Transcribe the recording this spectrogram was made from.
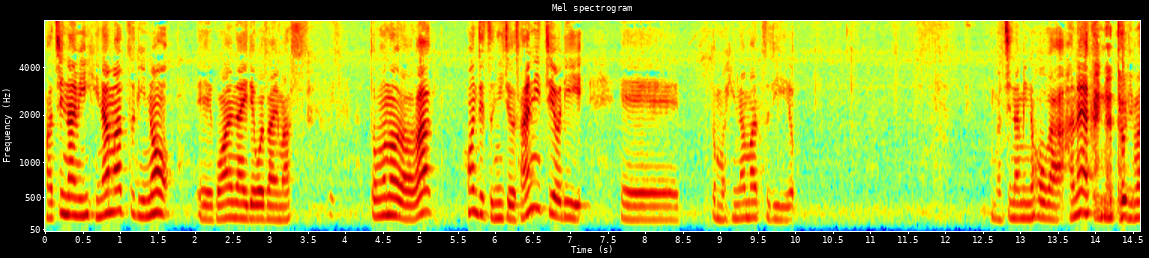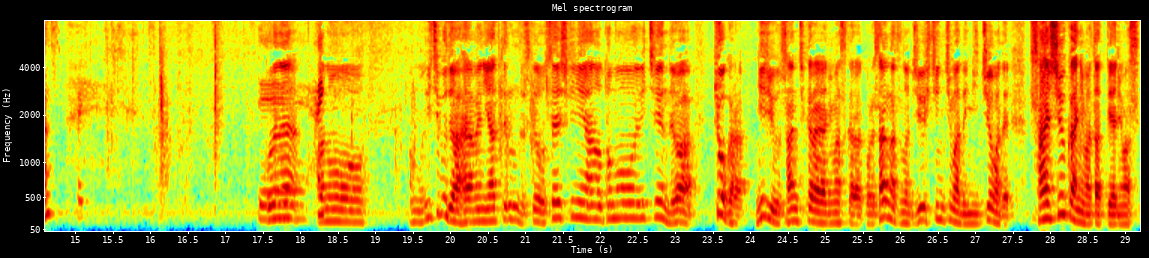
町並みひな祭りの、えーご案内でございます。友の浦は本日23日よりえー、友ひな祭り町並みの方が華やかになっております、でこれね、はい。あのあの一部では早めにやってるんですけど正式にあの友一園では今日から23日からやりますからこれ3月の17日まで日曜まで3週間にわたってやります。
